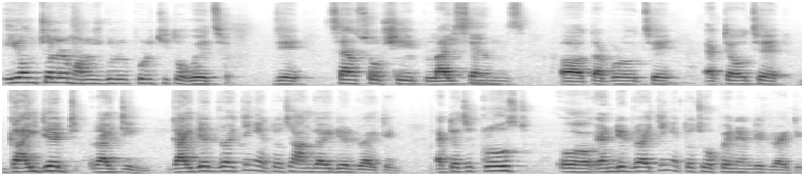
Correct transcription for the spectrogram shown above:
এই অঞ্চলের মানুষগুলোর পরিচিত হয়েছে। যে সেন্সরশিপ লাইসেন্স তারপর হচ্ছে একটা হচ্ছে গাইডেড রাইটিং গাইডেড রাইটিং একটা হচ্ছে আনগাইডেড রাইটিং একটা হচ্ছে ক্লোজড এন্ডেড রাইটিং একটা হচ্ছে ওপেন এন্ডেড রাইটিং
